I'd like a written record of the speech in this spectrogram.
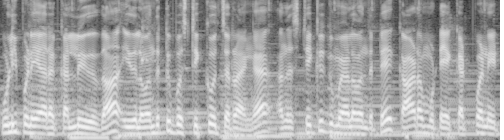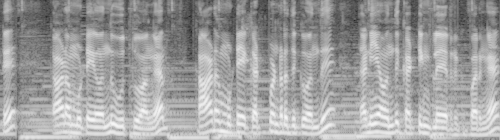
குழிப்பணியார கல் இது தான் இதில் வந்துட்டு இப்போ ஸ்டிக் வச்சிடுறாங்க. அந்த ஸ்டிக்குக்கு மேலே வந்துட்டு காடை முட்டையை கட் பண்ணிவிட்டு காடை முட்டையை வந்து ஊற்றுவாங்க காடை முட்டையை கட் பண்ணுறதுக்கு வந்து தனியாக வந்து கட்டிங் பிளேயர் இருக்குது பாருங்கள்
